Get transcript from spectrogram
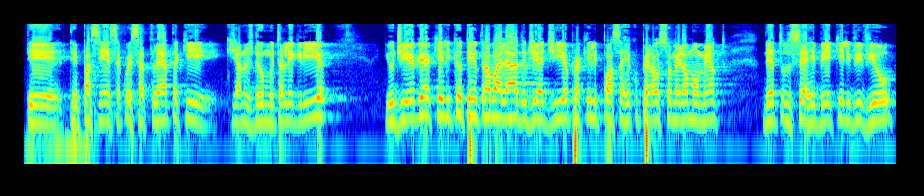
ter, ter paciência com esse atleta que, que já nos deu muita alegria. E o Diego é aquele que eu tenho trabalhado dia a dia para que ele possa recuperar o seu melhor momento dentro do CRB que ele viveu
